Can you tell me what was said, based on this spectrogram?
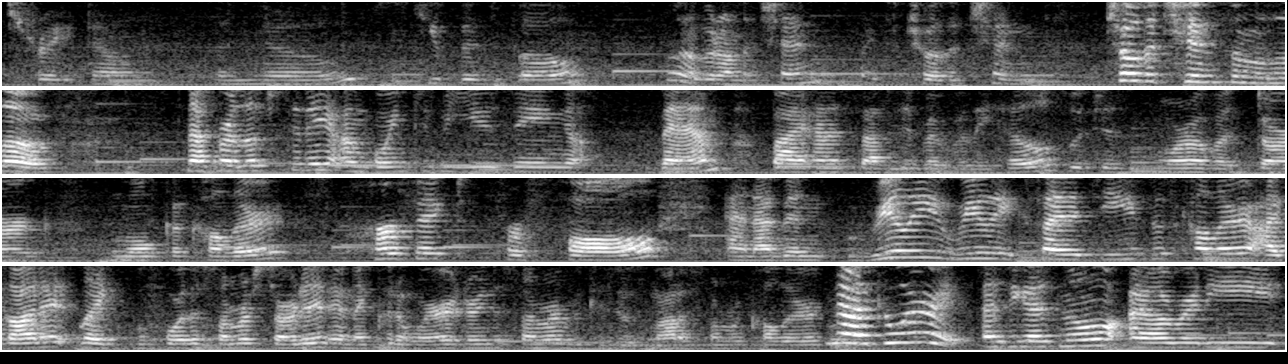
straight down nose cupid's bow a little bit on the chin I like to show the chin show the chin some love now for lips today I'm going to be using Vamp by Anastasia Beverly Hills which is more of a dark mocha color. It's perfect for fall and I've been really really excited to use this color. I got it like before the summer started and I couldn't wear it during the summer because it was not a summer color. Now I can wear it! As you guys know I already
